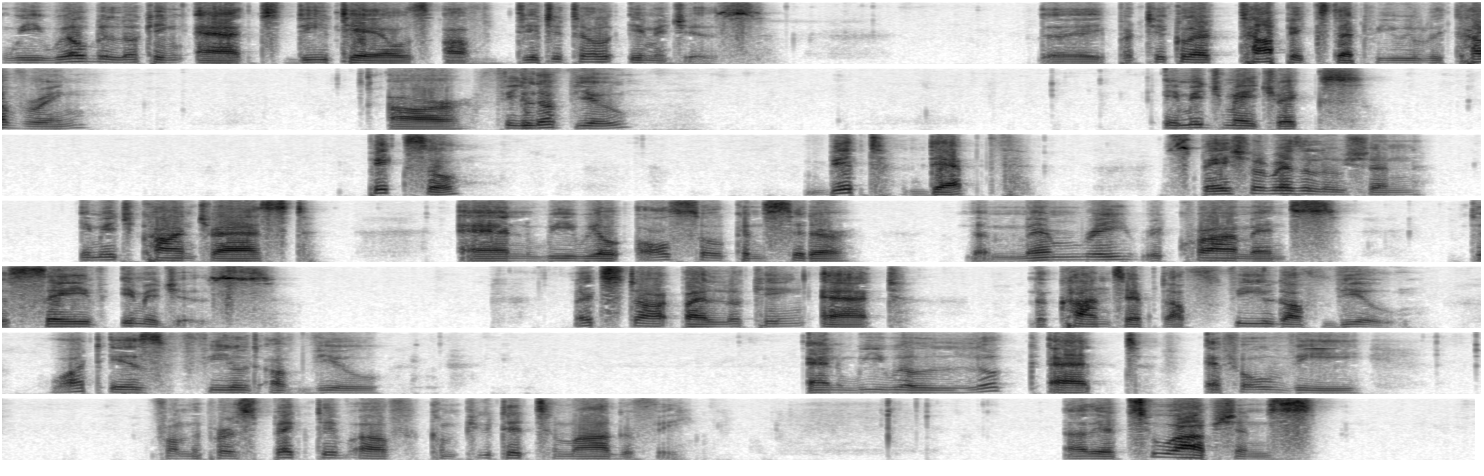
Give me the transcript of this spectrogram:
we will be looking at details of digital images. The particular topics that we will be covering are field of view, image matrix, pixel, bit depth, spatial resolution, image contrast, and we will also consider the memory requirements to save images. Let's start by looking at the concept of field of view. What is field of view? And we will look at FOV from the perspective of computed tomography. Now there are two options.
